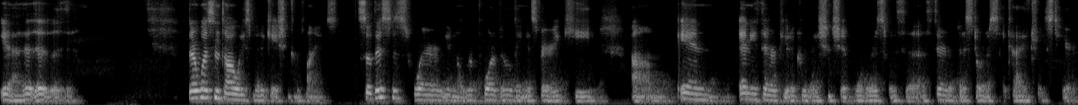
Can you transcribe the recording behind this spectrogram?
yeah, there wasn't always medication compliance. So this is where you know rapport building is very key um, in any therapeutic relationship, whether it's with a therapist or a psychiatrist. Here,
